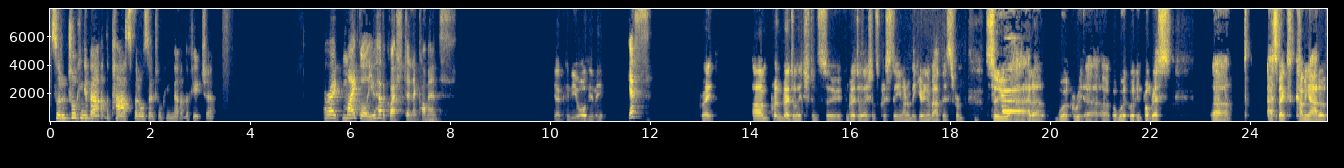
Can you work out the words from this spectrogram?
sort of talking about the past, but also talking about the future. All right, Michael, you have a question, a comment. Yeah, can you all hear me? Yes. Great. Um, congratulations, Sue. Congratulations, Christine. I remember hearing about this from Sue uh, at a work uh, a work work in progress uh, aspect coming out of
